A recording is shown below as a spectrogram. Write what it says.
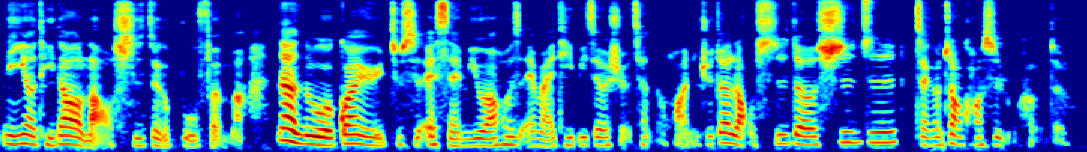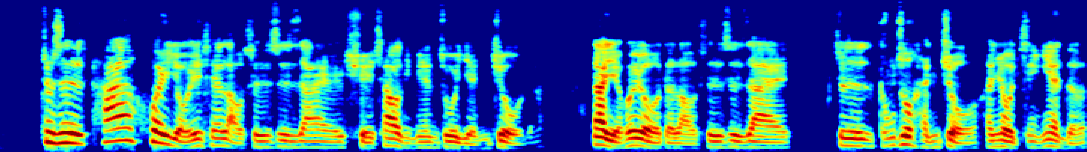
你有提到老师这个部分嘛？那如果关于就是 SMU 啊或者 MITB 这个学程的话，你觉得老师的师资整个状况是如何的？就是他会有一些老师是在学校里面做研究的，那也会有的老师是在。就是工作很久、很有经验的，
